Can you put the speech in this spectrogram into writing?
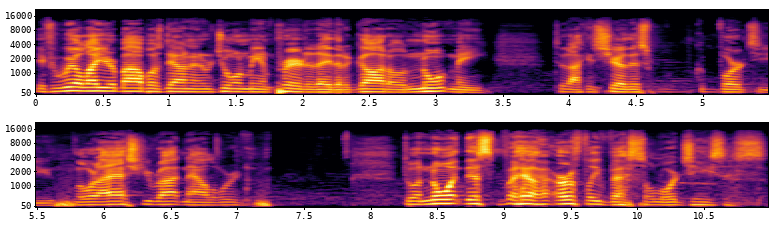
If you will, lay your Bibles down and join me in prayer today that God will anoint me till I can share this word to you. Lord, I ask you right now, Lord, to anoint this earthly vessel, Lord Jesus.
